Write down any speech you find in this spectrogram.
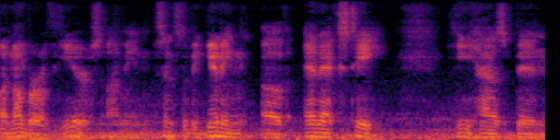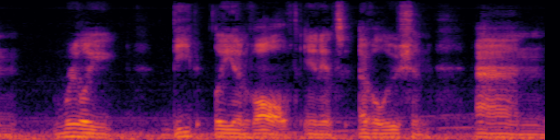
a number of years. I mean, since the beginning of NXT, he has been really deeply involved in its evolution and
